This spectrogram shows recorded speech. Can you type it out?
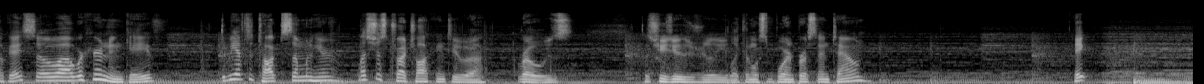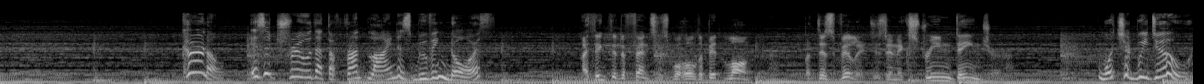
Okay, so uh, we're here in Engeve. Do we have to talk to someone here? Let's just try talking to uh, Rose. Because she's usually like the most important person in town. Hey. Colonel, is it true that the front line is moving north? I think the defenses will hold a bit longer, but this village is in extreme danger. What should we do?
